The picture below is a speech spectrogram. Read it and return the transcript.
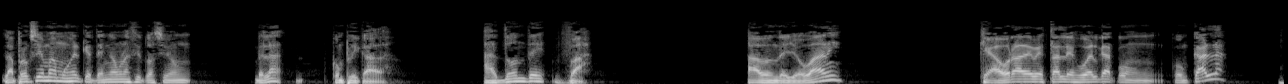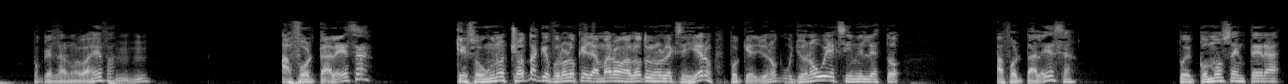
la próxima mujer que tenga una situación, ¿verdad? Complicada. ¿A dónde va? a donde Giovanni, que ahora debe estar de huelga con, con Carla, porque es la nueva jefa, a Fortaleza, que son unos chotas que fueron los que llamaron al otro y no lo exigieron, porque yo no, yo no voy a eximirle esto a Fortaleza. Pues, ¿cómo se entera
